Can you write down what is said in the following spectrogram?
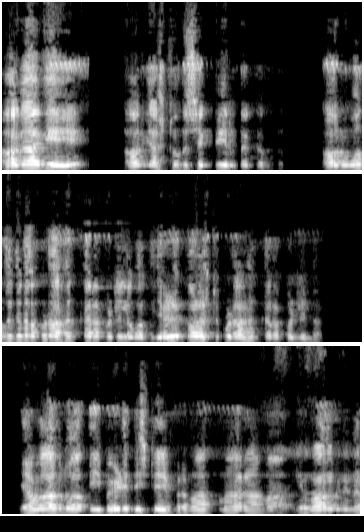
ಹಾಗಾಗಿ ಅವನಿಗೆ ಅಷ್ಟೊಂದು ಶಕ್ತಿ ಇರ್ತಕ್ಕಂಥ ಅವನು ಒಂದು ದಿನ ಕೂಡ ಅಹಂಕಾರ ಪಡಲಿಲ್ಲ, ಒಂದು ಎಳ್ಳು ಕಾಳಷ್ಟು ಕೂಡ ಅಹಂಕಾರ ಪಡ್ಲಿಲ್ಲ. ಯಾವಾಗ್ಲೂ ಆತ ಈ ಬೇಡಿದಿಷ್ಟೇ ಪರಮಾತ್ಮ, ರಾಮ, ಯಾವಾಗಲೂ ನಿನ್ನ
